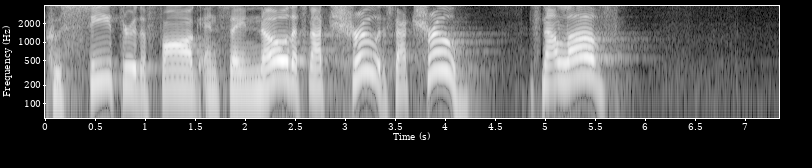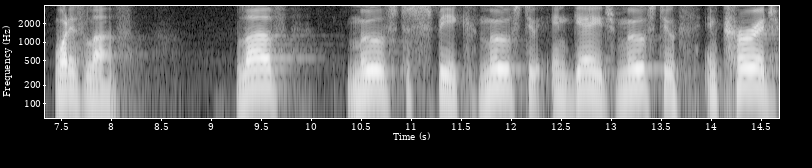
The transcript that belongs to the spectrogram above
who see through the fog and say, No, that's not true. It's not true. It's not love. What is love? Love moves to speak, moves to engage, moves to encourage,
